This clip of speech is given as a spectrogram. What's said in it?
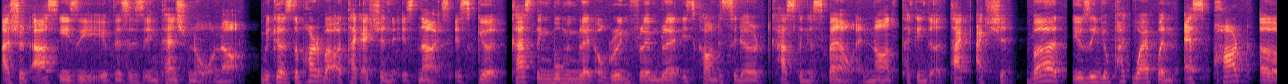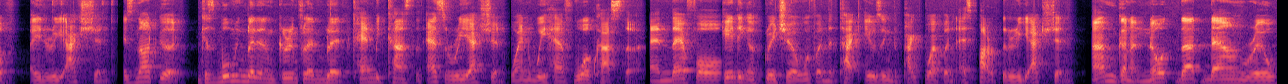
I should ask Easy if this is intentional or not. Because the part about attack action is nice, it's good. Casting Booming Blade or Green Flame Blade is considered casting a spell and not taking the attack action. But using your pact weapon as part of a reaction is not good. Because Booming Blade and Green Flame Blade can be casted as a reaction when we have Warcaster. And therefore, hitting a creature with an attack using the pact weapon as part of the reaction. I'm gonna note that down real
